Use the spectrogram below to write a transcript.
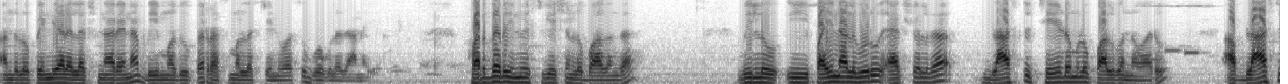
అందులో పెండ్యాల లక్ష్మీనారాయణ బి మధుకర్ రసమల్ల శ్రీనివాసు గోగుల దానయ్య. ఫర్దర్ ఇన్వెస్టిగేషన్లో భాగంగా వీళ్ళు ఈ పై నలుగురు యాక్చువల్గా బ్లాస్ట్ చేయడంలో పాల్గొన్నవారు. ఆ బ్లాస్ట్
